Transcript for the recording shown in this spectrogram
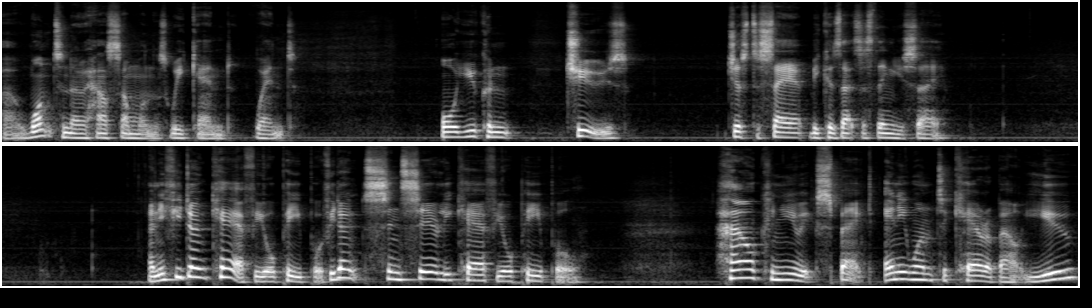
uh, want to know how someone's weekend went, or you can choose just to say it because that's the thing you say. And if you don't care for your people, if you don't sincerely care for your people, how can you expect anyone to care about you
